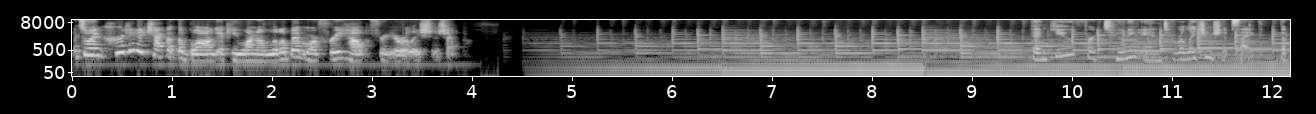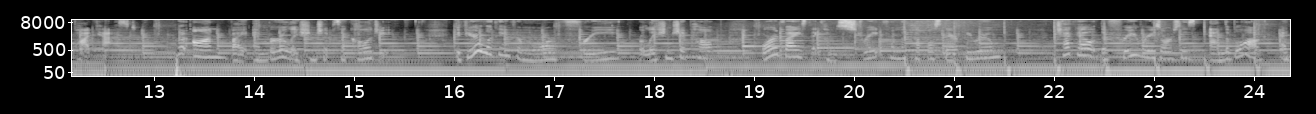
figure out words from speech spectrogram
And so I encourage you to check out the blog if you want a little bit more free help for your relationship. Thank you for tuning in to Relationship Psych, the podcast, put on by Ember Relationship Psychology. If you're looking for more free relationship help or advice that comes straight from the couples therapy room, check out the free resources and the blog at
